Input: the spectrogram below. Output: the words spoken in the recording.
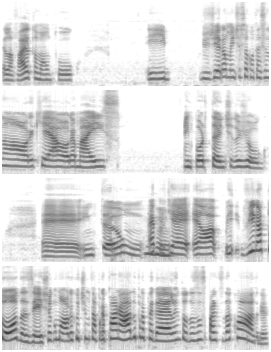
Ela vai tomar um toco. E geralmente isso acontece na hora que é a hora mais importante do jogo. É, então, é Uhum. porque ela vira todas, e aí chega uma hora que o time tá preparado para pegar ela em todas as partes da quadra.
